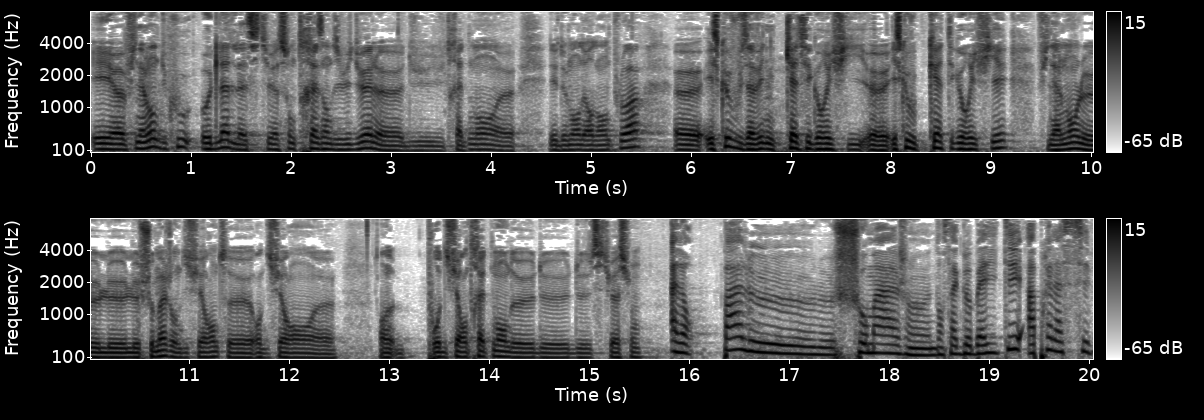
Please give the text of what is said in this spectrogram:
Et euh, finalement, du coup, au-delà de la situation très individuelle euh, du, du traitement euh, des demandeurs d'emploi, euh, est-ce que vous avez une catégorie, euh, est-ce que vous catégorifiez finalement le, le, le chômage en différentes, euh, en différents, euh, en- pour différents traitements de, de, de situations Alors pas le, chômage euh, dans sa globalité. Après, là, c'est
